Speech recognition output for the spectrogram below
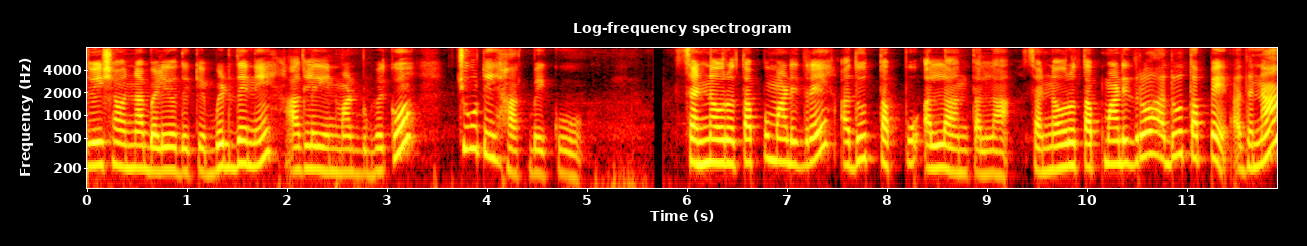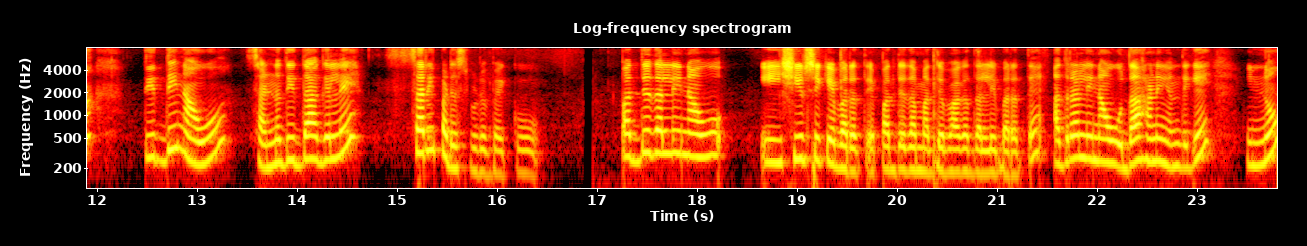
ದ್ವೇಷವನ್ನು ಬೆಳೆಯೋದಕ್ಕೆ ಬಿಡ್ದೇ ಆಗಲೇ ಏನು ಮಾಡಿಬಿಡ್ಬೇಕು? ಚೂಟಿ ಹಾಕಬೇಕು. ಸಣ್ಣವರು ತಪ್ಪು ಮಾಡಿದರೆ ಅದು ತಪ್ಪು ಅಲ್ಲ ಅಂತಲ್ಲ. ಸಣ್ಣವರು ತಪ್ಪು ಮಾಡಿದರೂ ಅದು ತಪ್ಪೇ. ಅದನ್ನು ತಿದ್ದಿ ನಾವು ಸಣ್ಣದಿದ್ದಾಗಲೇ ಸರಿಪಡಿಸ್ಬಿಡಬೇಕು. ಪದ್ಯದಲ್ಲಿ ನಾವು ಈ ಶೀರ್ಷಿಕೆ ಬರುತ್ತೆ, ಪದ್ಯದ ಮಧ್ಯಭಾಗದಲ್ಲಿ ಬರುತ್ತೆ. ಅದರಲ್ಲಿ ನಾವು ಉದಾಹರಣೆಯೊಂದಿಗೆ ಇನ್ನೂ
